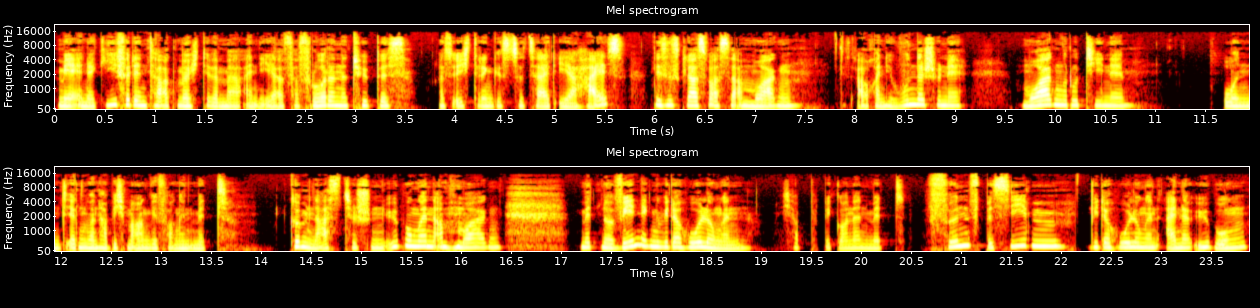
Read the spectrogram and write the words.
mehr Energie für den Tag möchte, wenn man ein eher verfrorener Typ ist. Also ich trinke es zurzeit eher heiß, dieses Glas Wasser am Morgen. Das ist auch eine wunderschöne Morgenroutine. Und irgendwann habe ich mal angefangen mit gymnastischen Übungen am Morgen mit nur wenigen Wiederholungen. Ich habe begonnen mit fünf bis sieben Wiederholungen einer Übung.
